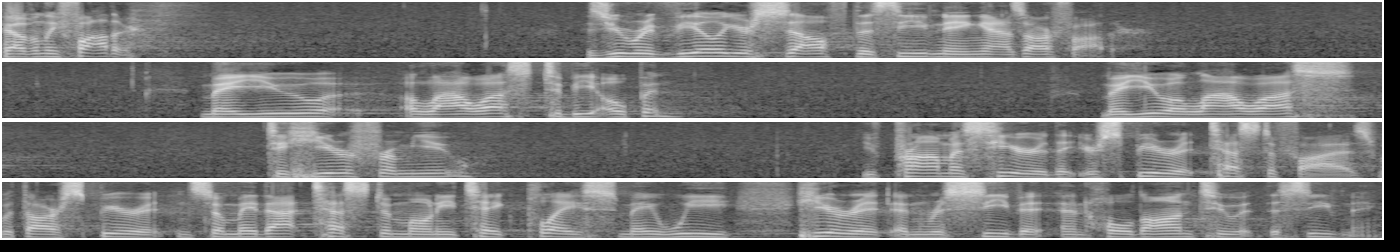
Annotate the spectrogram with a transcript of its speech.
Heavenly Father, as you reveal yourself this evening as our Father, May you allow us to be open. May you allow us to hear from you. You've promised here that your spirit testifies with our spirit, and so may that testimony take place. May we hear it and receive it and hold on to it this evening.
